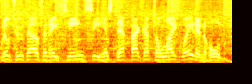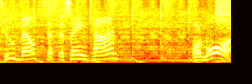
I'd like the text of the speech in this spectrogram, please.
Will 2018 see him step back up to lightweight and hold two belts at the same time? For more,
